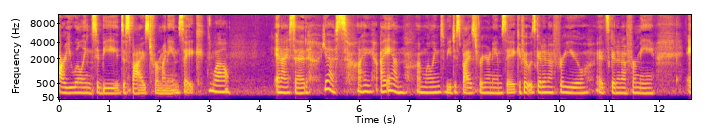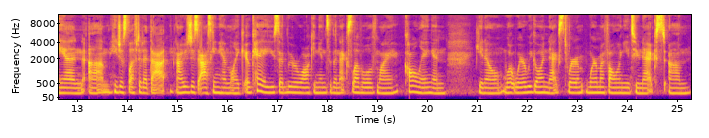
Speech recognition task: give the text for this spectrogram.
are you willing to be despised for my name's sake? Wow. And I said, Yes, I, I am. I'm willing to be despised for your name's sake. If it was good enough for you, it's good enough for me. And um, he just left it at that. I was just asking him, like, okay, you said we were walking into the next level of my calling, and you know, what? Where are we going next? Where where am I following you to next? Um,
